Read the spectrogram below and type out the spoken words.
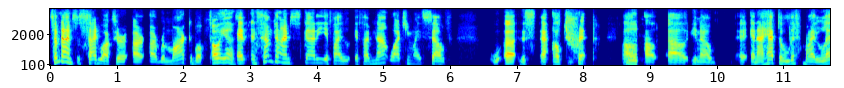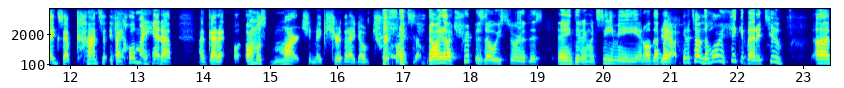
sometimes the sidewalks are are, are remarkable Oh yeah. and and sometimes Scotty, if I if I'm not watching myself, uh, this I'll trip. I'll, I'll, I'll you know, and I have to lift my legs up constantly. If I hold my head up, I've got to almost march and make sure that I don't trip on something. No, I know a trip is always sort of this thing. Did anyone see me and all that? But Yeah. you know, Tom, the more I think about it too, uh,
